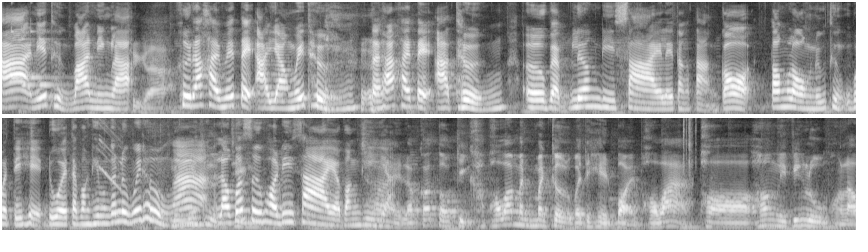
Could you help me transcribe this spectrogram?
อ่านี่ถึงบ้านนิงละ ถึงละ คือถ้าใครไม่เตะอายังไม่ถึง แต่ถ้าใครเตะอาถึงเออแบบเรื่องดีไซน์อะไรต่างๆ ก็ ต้องลองนึกถึงอุบัติเหตุด้วย แต่บางทีมันก็นึกไม่ถึงอะนึกไม่ถึงเราก็จริง ซื้อเพราะดีไซน์อะบางทีใช่อะแล้วก็โต๊ะกินข้าวเพราะว่ามันมันเกิดอุบัติเหตุบ่อย เพราะว่าพอห้อง living room ของเรา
